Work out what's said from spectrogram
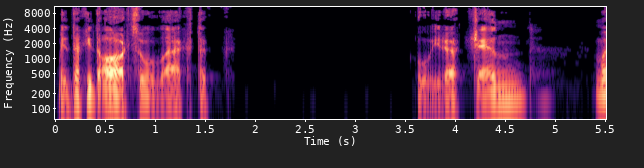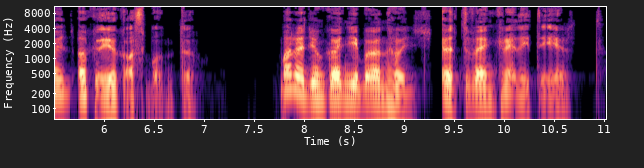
mint akit arcul vágtak. Újra csend, majd a kölyök azt mondta. Maradjunk annyiban, hogy ötven kreditért.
